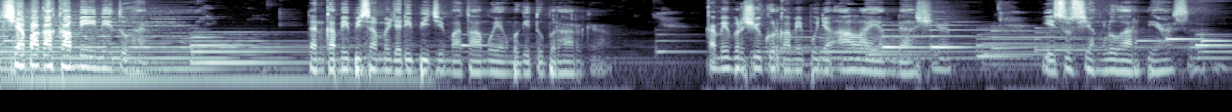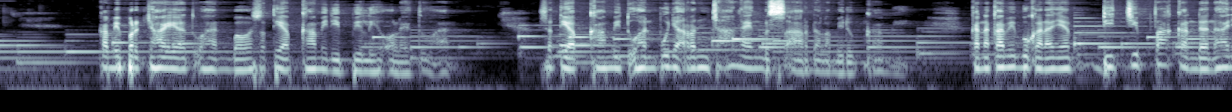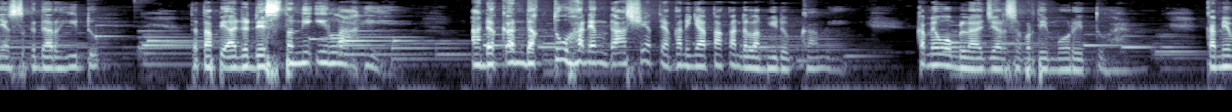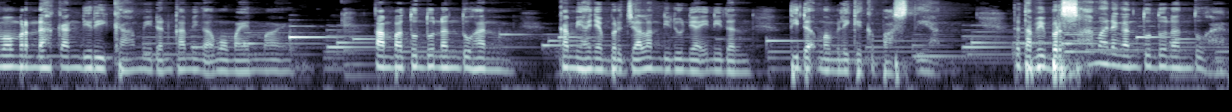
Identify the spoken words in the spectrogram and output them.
Siapakah kami ini Tuhan? Dan kami bisa menjadi biji matamu yang begitu berharga. Kami bersyukur kami punya Allah yang dahsyat. Yesus yang luar biasa. Kami percaya Tuhan bahwa setiap kami dipilih oleh Tuhan. Setiap kami Tuhan punya rencana yang besar dalam hidup kami. Karena kami bukan hanya diciptakan dan hanya sekedar hidup. Tetapi ada destiny ilahi ada kehendak Tuhan yang dahsyat yang akan dinyatakan dalam hidup kami. Kami mau belajar seperti murid Tuhan. Kami mau merendahkan diri kami dan kami gak mau main-main. Tanpa tuntunan Tuhan, kami hanya berjalan di dunia ini dan tidak memiliki kepastian. Tetapi bersama dengan tuntunan Tuhan,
